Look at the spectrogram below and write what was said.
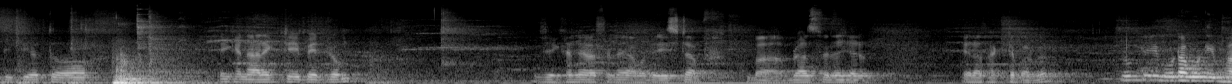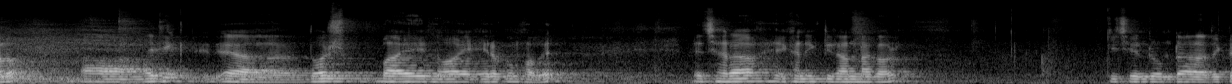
দ্বিতীয়ত, এখানে আরেকটি বেডরুম, যেখানে আসলে আমাদের স্টাফ বা ব্রাঞ্চ ম্যানেজার এরা থাকতে পারবে। রুমটি মোটামুটি ভালো। আই থিঙ্ক দশ বাই নয় এরকম হবে। এছাড়া এখানে একটি রান্নাঘর। কিচেন রুমটা দেখতে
